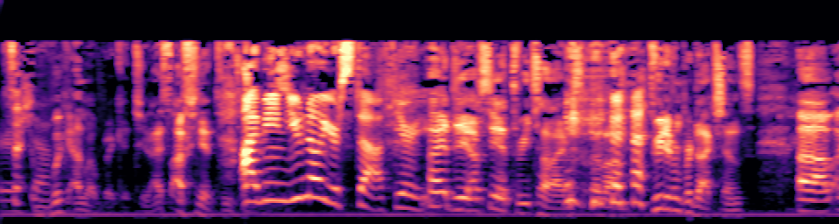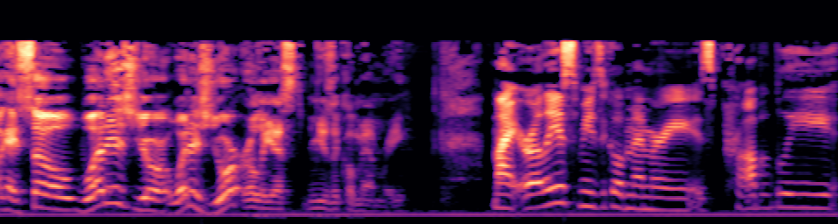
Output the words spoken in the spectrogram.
a show. Wicked, I love Wicked too. I've seen it three times. I mean, you know your stuff. You're I do. I've seen it three times, Well, three different productions. Uh, okay, so what is your what is your earliest musical memory? My earliest musical memory is probably,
